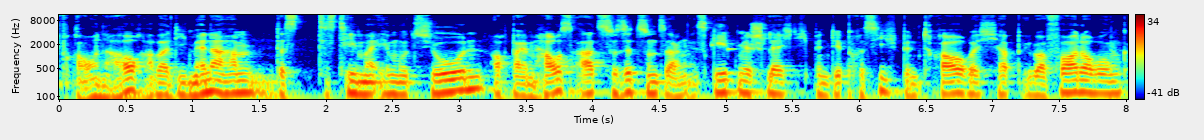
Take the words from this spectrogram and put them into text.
Frauen auch, aber die Männer haben das, das Thema Emotion, auch beim Hausarzt zu sitzen und sagen, es geht mir schlecht, ich bin depressiv, ich bin traurig, ich habe Überforderung,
